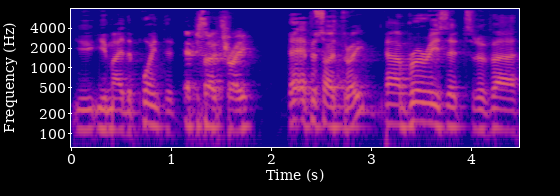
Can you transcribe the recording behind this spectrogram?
you, you made the point that episode three, episode three, uh, breweries that sort of uh,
